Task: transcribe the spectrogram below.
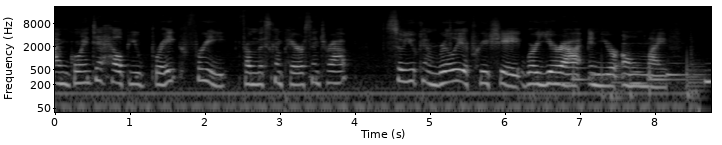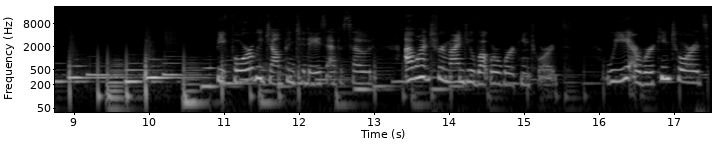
I'm going to help you break free from this comparison trap so you can really appreciate where you're at in your own life. Before we jump in today's episode, I want to remind you what we're working towards. We are working towards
